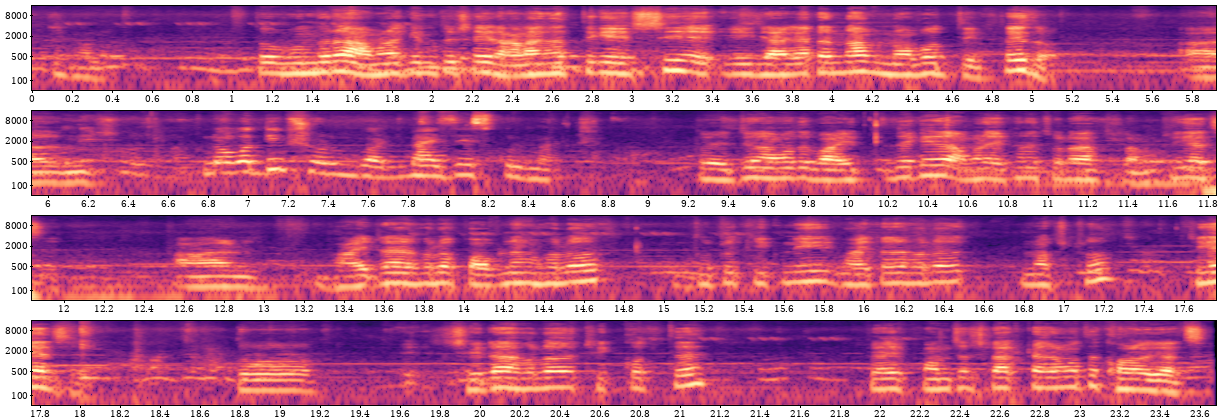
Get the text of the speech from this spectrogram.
একটু ভালো। তো বন্ধুরা আমরা কিন্তু সেই রানাঘাট থেকে এসেছি। এই জায়গাটার নাম নবদ্বীপ তাই তো? আর নবদ্বীপ স্বরূপগঞ্জ বাইজে স্কুল মাঠ। তো এই জন্য আমাদের বাড়ি থেকে আমরা এখানে চলে আসলাম ঠিক আছে? আর ভাইটার হলো প্রবলেম হলো দুটো কিডনি ভাইটার হলো নষ্ট। ঠিক আছে? তো সেটা হলো ঠিক করতে প্রায় পঞ্চাশ লাখ টাকার মতো খরচ আছে।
